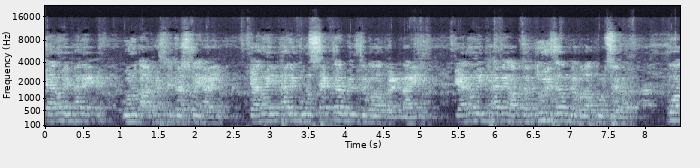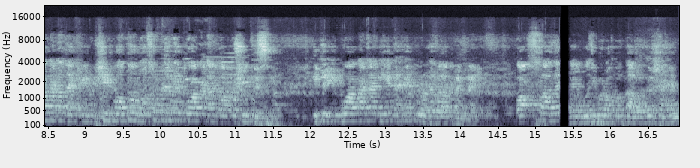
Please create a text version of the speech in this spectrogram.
কেন এখানে কোনো গার্মেন্টস ইন্ডাস্ট্রি নাই? কেন এখানে কোনো সেক্টর বেস ডেভেলপমেন্ট নাই? কেন এখানে আপনার ট্যুরিজম ডেভেলপ করছে না? কুয়াকাটা দেখেন সে কত বছর থেকে কুয়াকাটার গল্প শুনতেছি। কিন্তু এই কুয়াকাটা নিয়ে দেখেন কোনো ডেভেলপমেন্ট নাই। কক্সবাজার মুজিবুর রহমান তালুকদার সাহেব,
